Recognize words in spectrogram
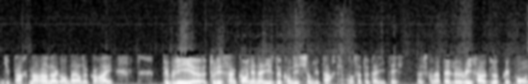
du parc marin de la Grande Barrière de Corail publie tous les cinq ans une analyse de conditions du parc dans sa totalité, ce qu'on appelle le Reef Outlook Report.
